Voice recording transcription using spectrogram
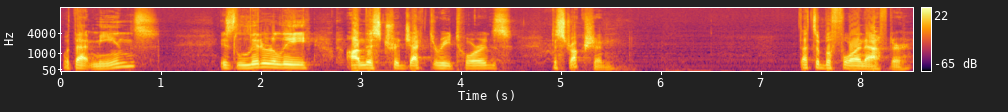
what that means, is literally on this trajectory towards destruction. That's a before and after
